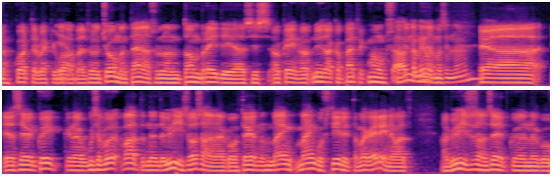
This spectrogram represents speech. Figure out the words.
noh, quarterback'i koha Jah. peal, sul on Joe Montana, sul on Tom Brady ja siis okei okay,, no nüüd hakkab Patrick Mahomes hakkame jõudma sinna jah. ja, ja see kõik nagu, kui sa vaatad nende ühisosa nagu tegelikult nad mäng, mängustiilid on väga erinevad. aga ühisosa on see, et kui on nagu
